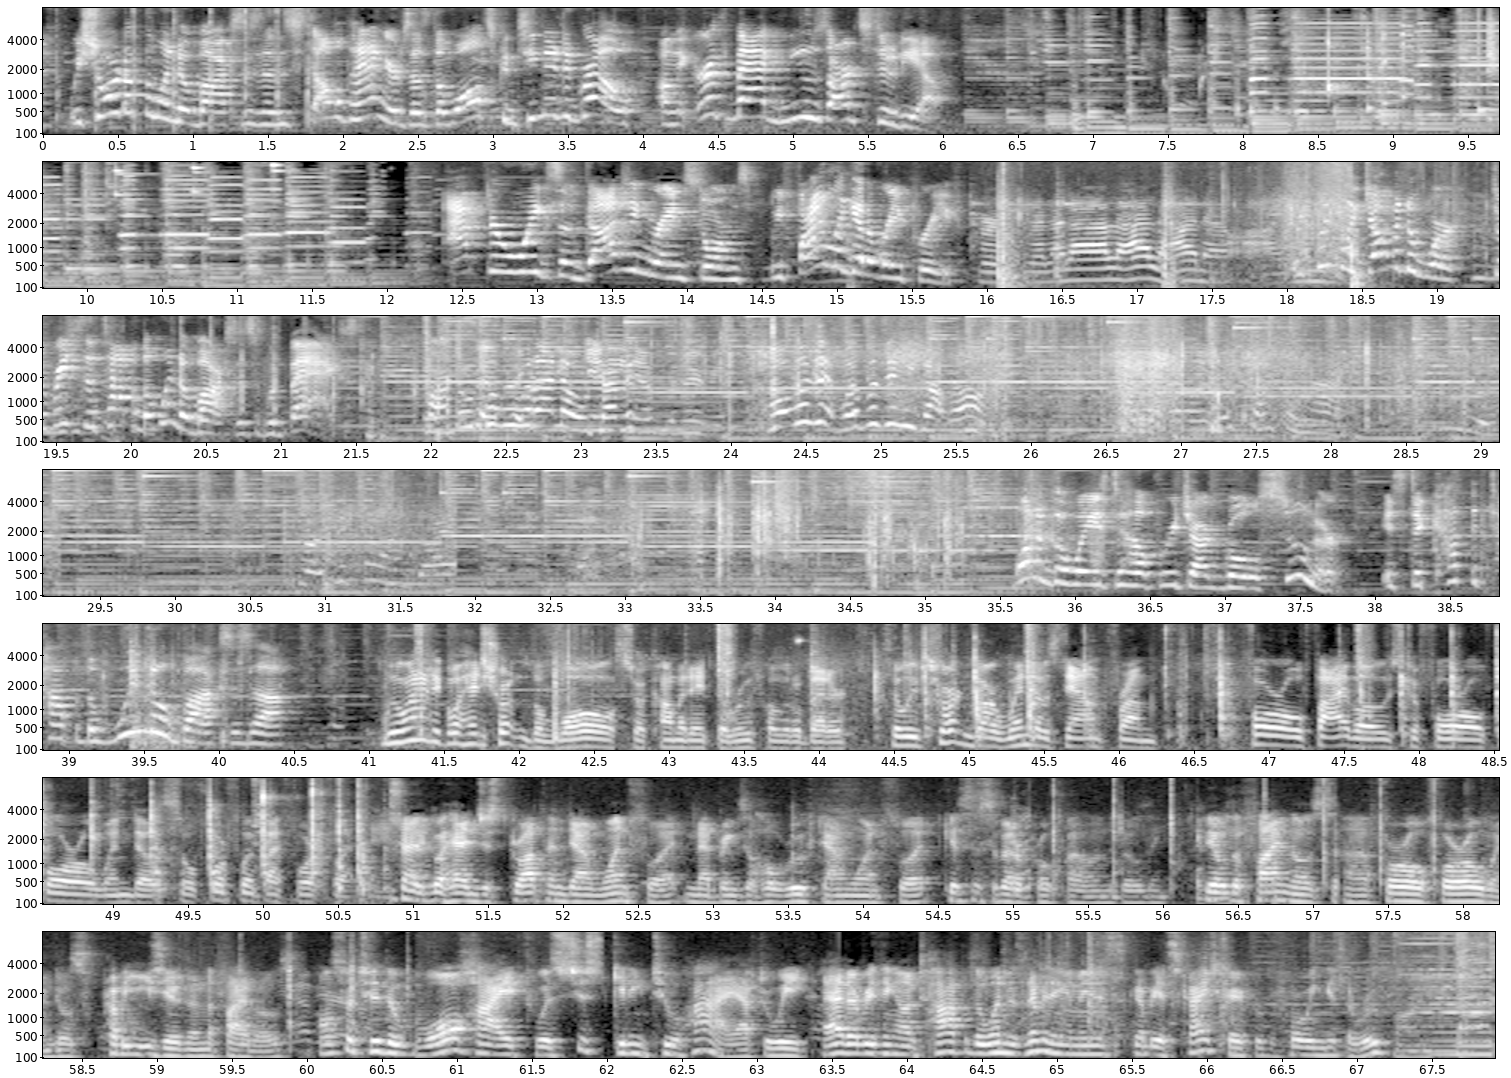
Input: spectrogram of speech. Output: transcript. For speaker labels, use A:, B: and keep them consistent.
A: time, we shored up the window boxes and installed hangers as the walls continue to grow on the Earthbag Muse Art Studio. After weeks of dodging rainstorms, we finally get a reprieve. We quickly jump into work to reach the top of the window boxes with bags.
B: Don't tell me what I know, Travis. What was it? What was it he got wrong?
A: One of the ways to help reach our goal sooner is to cut the top of the window boxes off.
C: We wanted to go ahead and shorten the walls to accommodate the roof a little better. So we've shortened our windows down from 4050s to 4040 windows, so four foot by four foot. Decided to go ahead and just drop them down one foot, and that brings the whole roof down one foot. Gives us a better profile on the building. Be able to find those uh, 4040 windows, probably easier than the 50s. Also, too, the wall height was just getting too high. After we add everything on top of the windows and everything, I mean, it's going to be a skyscraper before we can get the roof on.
